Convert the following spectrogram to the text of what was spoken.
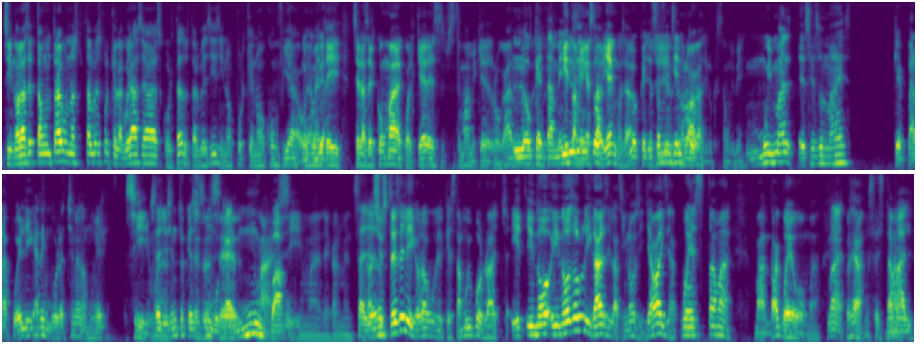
si no le aceptan un trago, no es tal vez porque la abuela sea descortés, o tal vez sí, sino porque no confía, No obviamente, confía. y se le acerca un madre cualquiera, es, este madre me quiere drogar. Lo ¿no? que Entonces, también Y yo también siento- está bien, o sea, lo que yo no también que no lo siento- hagan, sino que está muy bien. Muy mal es esos maes que para poder ligar emborrachan a la mujer. Sí, O sea, yo siento que eso, Eso es como caer muy bajo. Sí, mae, legalmente. O sea, Ah, si usted se liga a una mujer que está muy borracha, y, y, no, y no solo ligársela, sino si ya va y se acuesta, mae, manda huevo. Mae, O sea, usted está mal.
